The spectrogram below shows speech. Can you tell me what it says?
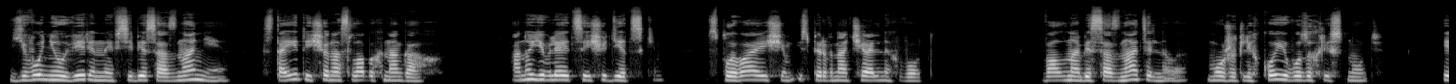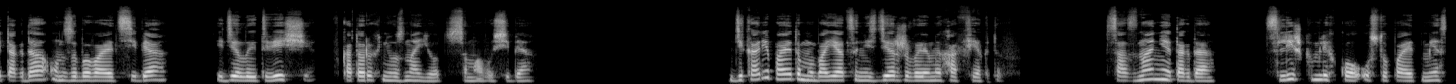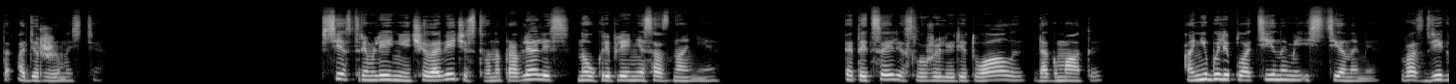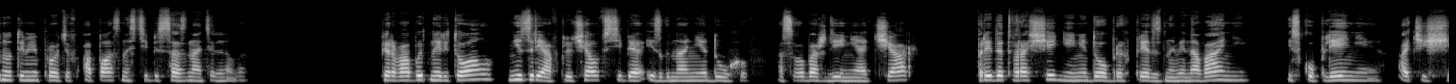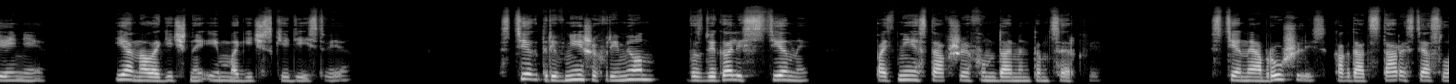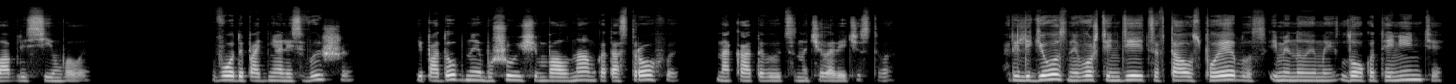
Его неуверенное в себе сознание стоит еще на слабых ногах. Оно является еще детским, всплывающим из первоначальных вод. Волна бессознательного может легко его захлестнуть, и тогда он забывает себя и делает вещи, которых не узнает самого себя. Дикари поэтому боятся несдерживаемых аффектов. Сознание тогда слишком легко уступает место одержимости. Все стремления человечества направлялись на укрепление сознания. Этой цели служили ритуалы, догматы. Они были плотинами и стенами, воздвигнутыми против опасности бессознательного. Первобытный ритуал не зря включал в себя изгнание духов, освобождение от чар, предотвращение недобрых предзнаменований, искупление, очищение и аналогичные им магические действия. С тех древнейших времен воздвигались стены, позднее ставшие фундаментом церкви. Стены обрушились, когда от старости ослабли символы. Воды поднялись выше, и подобные бушующим волнам катастрофы накатываются на человечество. Религиозный вождь индейцев Таос-Пуэбло, именуемый Локо-Тенинти,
